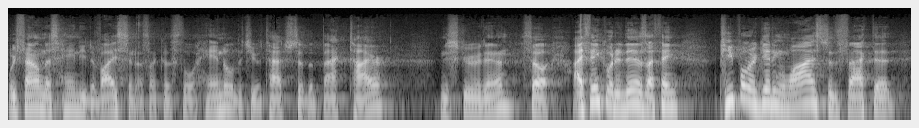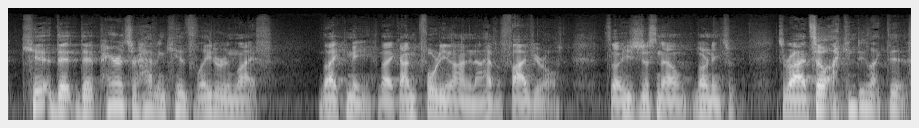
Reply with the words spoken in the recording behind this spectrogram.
we found this handy device and it's like this little handle that you attach to the back tire and you screw it in. So I think what it is, I think people are getting wise to the fact that, that, that parents are having kids later in life, like me. Like I'm 49 and I have a five year old. So he's just now learning to, to ride. So I can do like this.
